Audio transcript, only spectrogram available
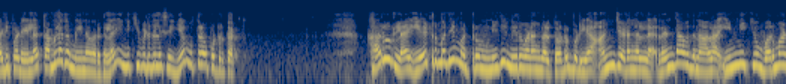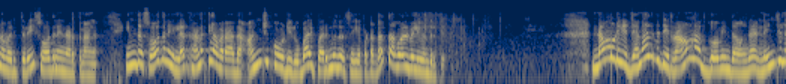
அடிப்படையில தமிழக மீனவர்களை இன்னைக்கு விடுதலை செய்ய உத்தரவு போட்டிருக்காரு. கரூர்ல ஏற்றுமதி மற்றும் நிதி நிறுவனங்கள் தொடர்புடைய அஞ்சு இடங்கள்ல ரெண்டாவது நாளா இன்னைக்கும் வருமான வரித்துறை சோதனை நடத்தினாங்க. இந்த சோதனையில கணக்குல வராத அஞ்சு கோடி ரூபாய் பறிமுதல் செய்யப்பட்டதா தகவல் வெளிவந்திருக்கு. நம்முடைய ஜனாதிபதி ராம்நாத் கோவிந்த் அவங்க நெஞ்சில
